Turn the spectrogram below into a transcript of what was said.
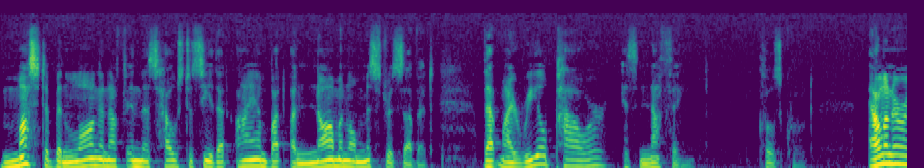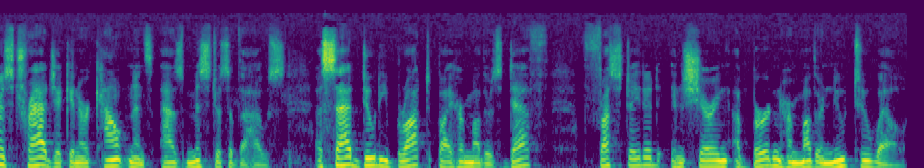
must have been long enough in this house to see that I am but a nominal mistress of it, that my real power is nothing. Eleanor is tragic in her countenance as mistress of the house, a sad duty brought by her mother's death, frustrated in sharing a burden her mother knew too well,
